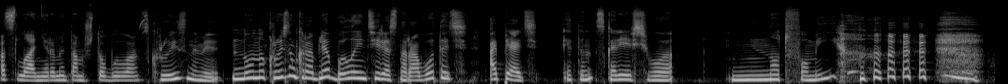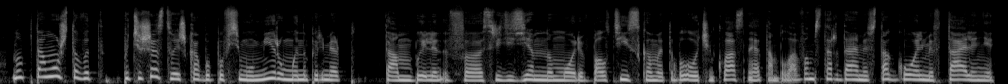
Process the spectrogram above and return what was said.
а с лайнерами там что было? С круизными? Ну, на круизном корабле было интересно работать. Опять, это, скорее всего, not for me. ну, потому что вот путешествуешь как бы по всему миру. Мы, например, там были в Средиземном море, в Балтийском. Это было очень классно. Я там была в Амстердаме, в Стокгольме, в Таллине,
